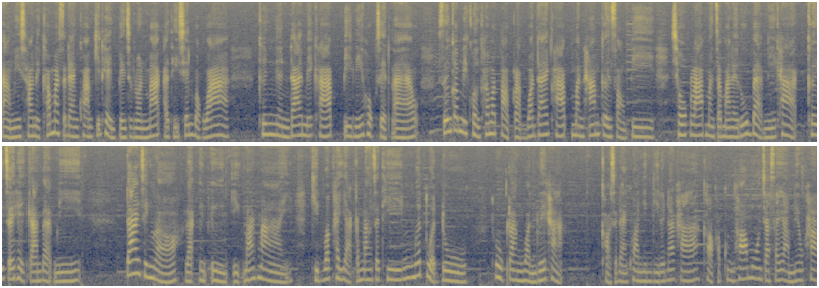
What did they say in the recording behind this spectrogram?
ต่างมีชาวเน็ตเข้ามาแสดงความคิดเห็นเป็นจำนวนมาก อาทิเช่นบอกว่า ขึ้นเงินได้ไหมครับ ปีนี้ 67 แล้ว ซึ่งก็มีคนเข้ามาตอบกลับว่าได้ครับ มันห้ามเกิน 2 ปี โชคลาภมันจะมาในรูปแบบนี้ค่ะ เคยเจอเหตุการณ์แบบนี้ได้จริงเหรอ และอื่นๆ อีกมากมาย คิดว่าขยะกำลังจะทิ้ง เมื่อตรวจดู ถูกรางวัลด้วยค่ะ ขอแสดงความยินดีด้วยนะคะ ขอขอบคุณข้อมูลจากสยามนิวค่ะ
